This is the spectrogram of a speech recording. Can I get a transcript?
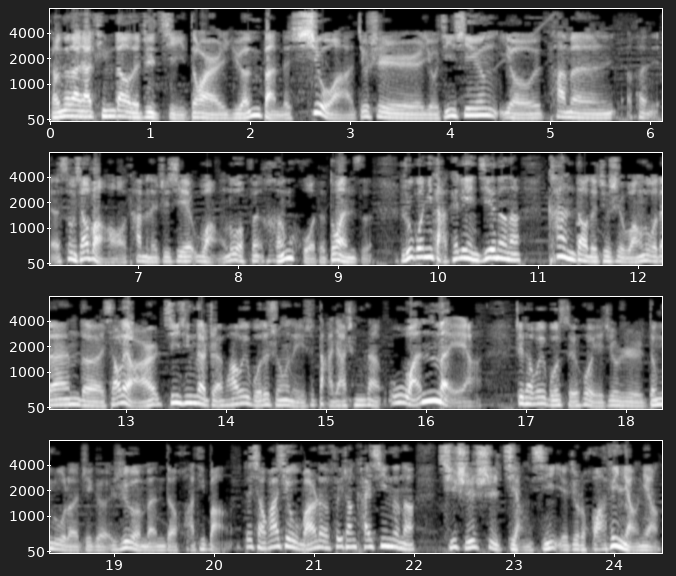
刚刚大家听到的这几段原版的秀啊，就是有金星，有他们很宋小宝他们的这些网络很很火的段子。如果你打开链接的呢，看到的就是王珞丹的小脸儿。金星在转发微博的时候呢，也是大家称赞完美啊。这条微博随后也就是登录了这个热门的话题榜。在小花秀玩的非常开心的呢，其实是蒋欣，也就是华妃娘娘。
